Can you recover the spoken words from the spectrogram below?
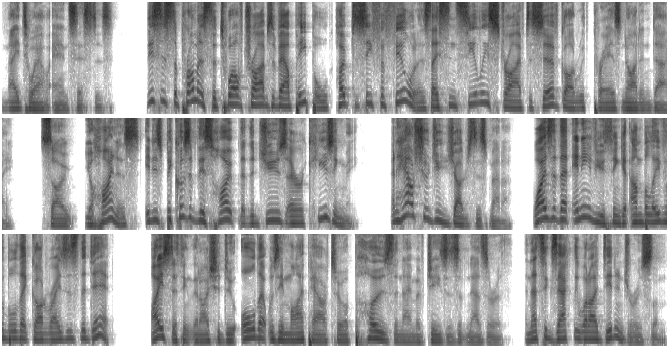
made to our ancestors. This is the promise the 12 tribes of our people hope to see fulfilled as they sincerely strive to serve God with prayers night and day. So, Your Highness, it is because of this hope that the Jews are accusing me. And how should you judge this matter? Why is it that any of you think it unbelievable that God raises the dead? I used to think that I should do all that was in my power to oppose the name of Jesus of Nazareth. And that's exactly what I did in Jerusalem.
